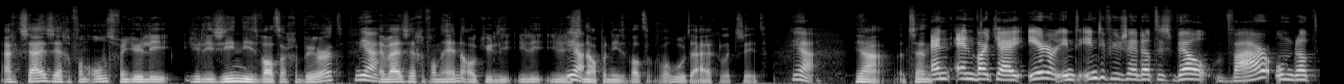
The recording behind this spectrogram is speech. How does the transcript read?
Eigenlijk zij zeggen van ons, van jullie, jullie zien niet wat er gebeurt. Ja, En wij zeggen van hen ook, jullie, jullie, jullie Ja. snappen niet wat, hoe het eigenlijk zit. ja. Ja, het zijn... En, en wat jij eerder in het interview zei, dat is wel waar, omdat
